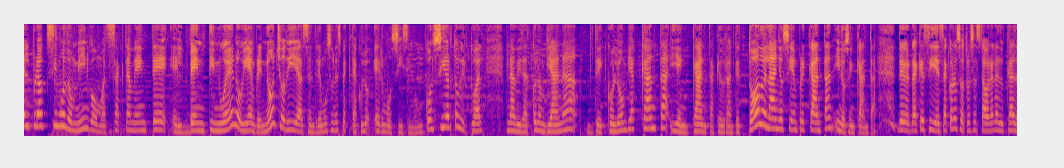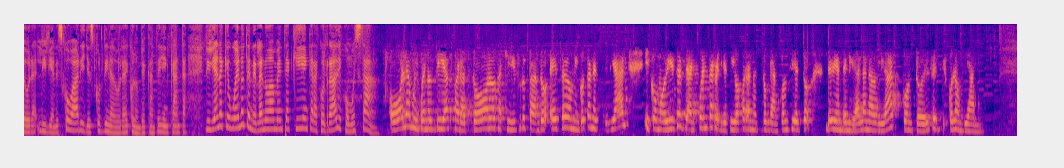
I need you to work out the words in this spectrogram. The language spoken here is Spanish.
El próximo domingo, más exactamente el 29 de noviembre, en ocho días, tendremos un espectáculo hermosísimo, un concierto virtual Navidad Colombiana de Colombia Canta y Encanta, que durante todo el año siempre cantan y nos encanta. De verdad que sí, está con nosotros hasta ahora la educadora Liliana Escobar y ella es coordinadora de Colombia Canta y Encanta. Liliana, qué bueno tenerla nuevamente aquí en Caracol Radio, ¿cómo está? Hola, muy buenos días para todos, aquí disfrutando este domingo tan especial y como dices, ya en cuenta regresiva para nuestro gran concierto de bienvenida a la Navidad con todo el sentir colombiano.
